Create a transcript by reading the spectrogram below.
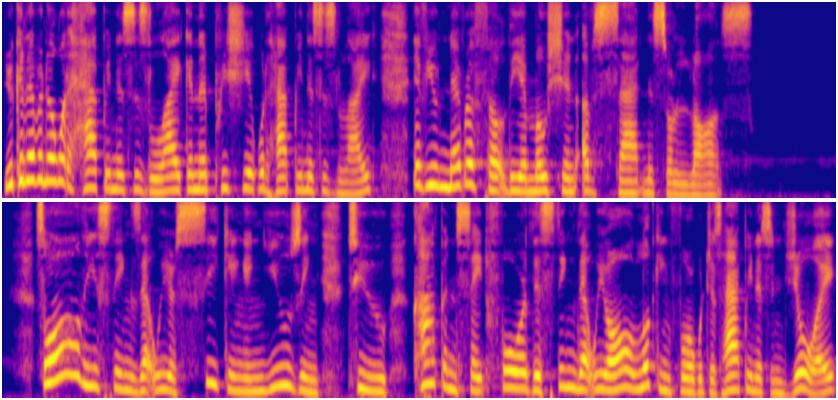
You can never know what happiness is like and appreciate what happiness is like if you never felt the emotion of sadness or loss. So, all these things that we are seeking and using to compensate for this thing that we are all looking for, which is happiness and joy,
